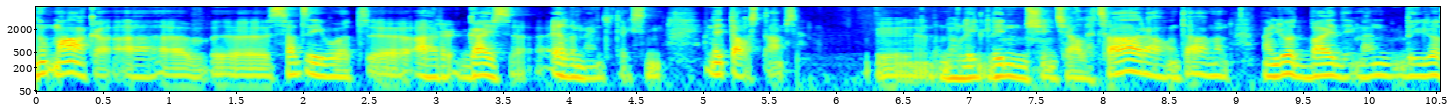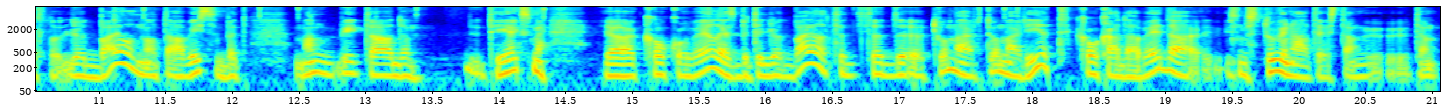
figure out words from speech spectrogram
nu, mākslinieks uh, sadzīvot uh, ar gaisa elementu, teiksim, netaustāms no lidmašīnas jālec ārā. Man, man ļoti baidīja, man bija ļoti, ļoti bail no tā visa, bet man bija tāda tieksme. Ja kaut ko vēlēs, bet ir ļoti bail, tad, tad tomēr, tomēr iet kaut kādā veidā, vismaz tuvināties tam. tam.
